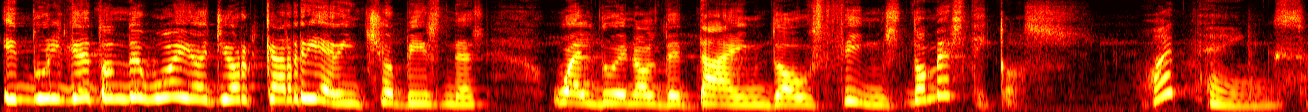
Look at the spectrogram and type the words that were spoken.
It will get on the way of your career in show business while doing all the time those things domesticos. What things?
